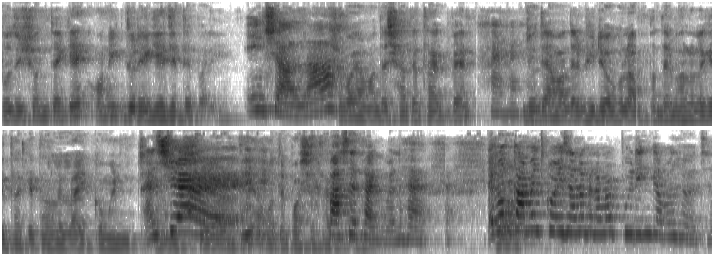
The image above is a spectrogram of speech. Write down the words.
পজিশন থেকে অনেক দূর এগিয়ে যেতে পারি। ইনশাআল্লাহ। সবাই আমাদের সাথে থাকবেন। হ্যাঁ হ্যাঁ। যদি আমাদের ভিডিওগুলো আপনাদের ভালো লেগে থাকে তাহলে লাইক কমেন্ট শেয়ার দিয়ে আমাদের পাশে পাশে থাকবেন থাকবেন হ্যাঁ। এবং কমেন্ট করে জানাবেন আমার পুডিং কেমন হয়েছে।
